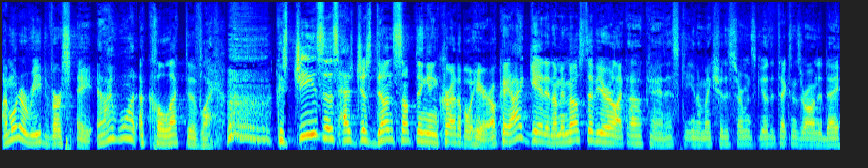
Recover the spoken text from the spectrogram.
I'm going to read verse 8, and I want a collective, like, because Jesus has just done something incredible here. Okay, I get it. I mean, most of you are like, okay, this, you know, make sure the sermon's good. The Texans are on today.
